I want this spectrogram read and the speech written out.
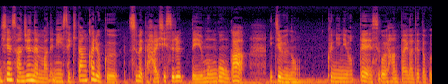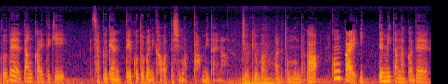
2030年までに石炭火力全て廃止するっていう文言が一部の国によってすごい反対が出たことで段階的削減っていう言葉に変わってしまったみたいな状況があると思うんだが、今回行ってみた中で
